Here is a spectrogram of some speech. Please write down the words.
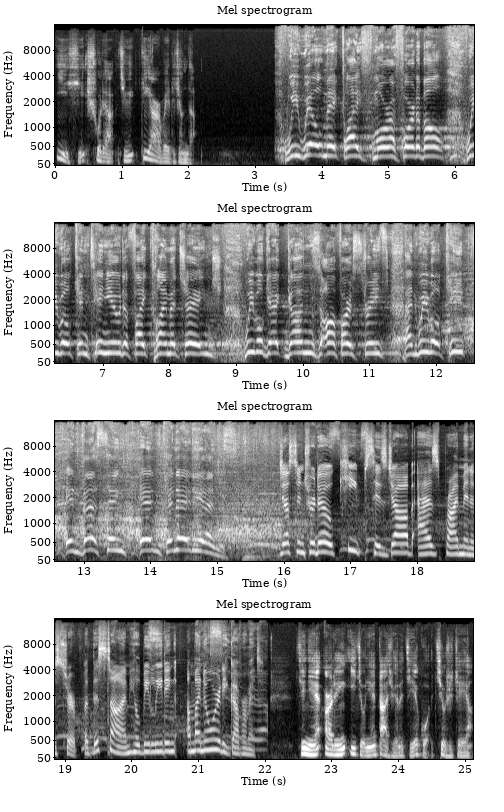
议席数量居第二位的政党。We will make life more affordable. We will continue to fight climate change. We will get guns off our streets, and we will keep investing in Canadians. Justin Trudeau keeps his job as prime minister, but this time he'll be leading a minority government. 今年二零一九年大选的结果就是这样。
